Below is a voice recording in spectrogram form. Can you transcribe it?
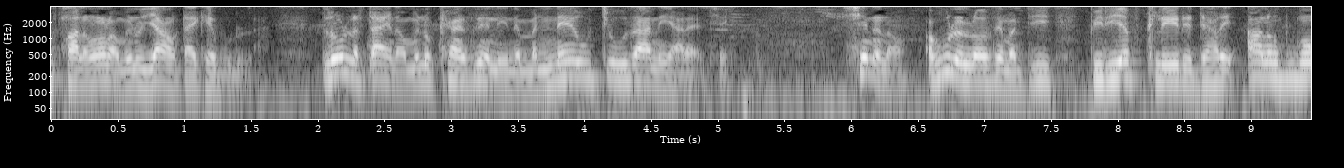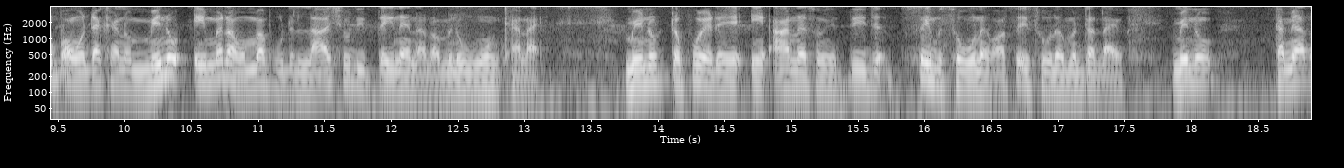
စ်ဖာလုံးတော့မင်းတို့ရအောင်တိုက်ခဲ့ဘူးလို့လားသူတို့လက်တိုက်တော့မင်းတို့ခံစစ်အနေနဲ့မနေဦးစူးစမ်းနေရတဲ့အချိန်ရှင်းတယ်နော်အခုလောလောဆယ်မှာဒီ PDF ကလေးတွေဒါတွေအားလုံးပူပေါင်းပါဝင်တက်ခံလို့မင်းတို့အိမ်မက်တော်မမှတ်ဘူးတလားရှုပ်ဒီသိမ်းနိုင်တာတော့မင်းတို့ဝန်ခံလိုက်မင်းတို့တဖွဲ့တဲ့အင်အားနဲ့ဆိုရင်တေးချစိတ်မဆိုးနဲ့ကွာစိတ်ဆိုးလည်းမတက်နိုင်ဘူးမင်းတို့ဓမြတ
